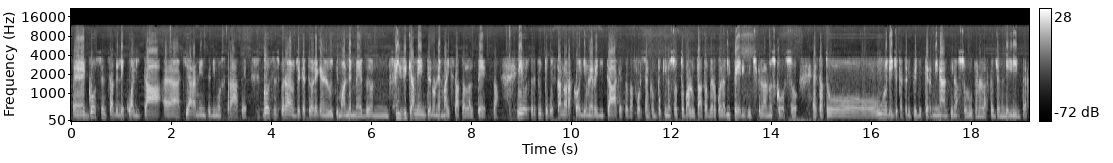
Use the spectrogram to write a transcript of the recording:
Eh, Gossens ha delle qualità eh, chiaramente dimostrate. Gossens però è un giocatore che nell'ultimo anno e mezzo mh, mm, fisicamente non è mai stato all'altezza e oltretutto quest'anno raccoglie un'eredità che è stata forse anche un pochino sottovalutata, ovvero quella di Perisic che l'anno scorso è stato uno dei giocatori più determinanti in assoluto nella stagione dell'Inter.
